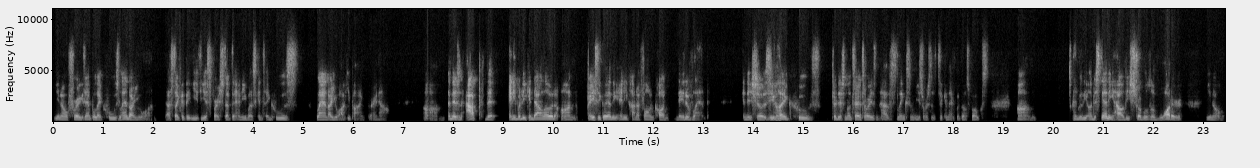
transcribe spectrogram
you know for example like whose land are you on? That's like the easiest first step that any of us can take. Whose land are you occupying right now? Um, and there's an app that anybody can download on basically I think any kind of phone called Native Land, and it shows you like who's traditional territories and has links and resources to connect with those folks, um, and really understanding how these struggles of water, you know,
